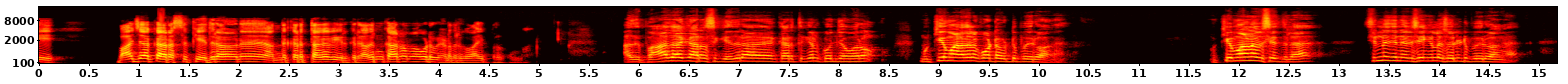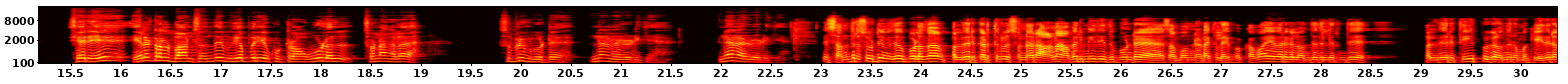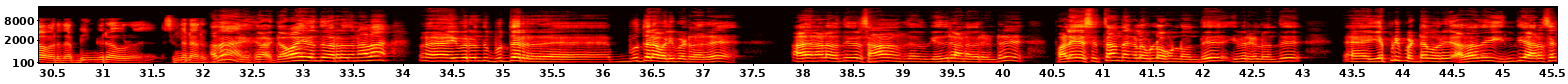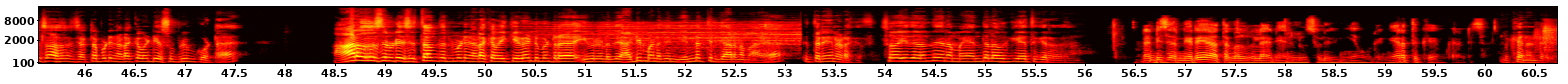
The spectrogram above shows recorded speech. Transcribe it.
பாஜக அரசுக்கு எதிரான அந்த கருத்தாகவே இருக்குது அதன் காரணமாக கூட நடந்திருக்க வாய்ப்பு இருக்குமா? அது பாஜக அரசுக்கு எதிராக கருத்துக்கள் கொஞ்சம் வரும். முக்கியமானதில் கோட்டை விட்டு போயிடுவாங்க முக்கியமான விஷயத்தில் சின்ன சின்ன விஷயங்களில் சொல்லிட்டு போயிடுவாங்க சரி எலக்ட்ரல் பாண்ட்ஸ் வந்து மிகப்பெரிய குற்றம் ஊழல் சொன்னாங்களே சுப்ரீம் கோர்ட்டு என்ன நடவடிக்கை? என்ன நடவடிக்கை? சந்திரசூட்டும் இதே போல தான் பல்வேறு கருத்துக்களை சொன்னார். ஆனால் அவர் மீது இது போன்ற சம்பவம் நடக்கலை. இப்போ கவாய் அவர்கள் வந்ததிலிருந்து பல்வேறு தீர்ப்புகள் வந்து நமக்கு எதிராக வருது அப்படிங்கிற ஒரு சிந்தனை இருக்கு. அதான் க கவாய் வந்து வர்றதுனால இவர் வந்து புத்தர் புத்தரை வழிபடுறாரு. அதனால் வந்து இவர் சனாதனத்துக்கு எதிரானவர் என்று பழைய சித்தாந்தங்களை உள்ளே கொண்டு வந்து இவர்கள் வந்து எப்படிப்பட்ட ஒரு அதாவது இந்திய அரசியல் சாசன சட்டப்படி நடக்க வேண்டிய சுப்ரீம் கோர்ட்டை ஆர்எஸ்எஸ்னுடைய சித்தாந்தத்தின்படி நடக்க வைக்க வேண்டும் என்ற இவர்களது அடிமனதின் எண்ணத்தின் காரணமாக இத்தனையும் நடக்குது. ஸோ இதை வந்து நம்ம எந்த அளவுக்கு ஏற்றுக்கிறது நன்றி சார். நிறைய தகவல்களை நேர்கள் சொல்லியிருக்கீங்க. உங்களுடைய நேரத்துக்கு நன்றி சார். மிக்க நன்றி.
